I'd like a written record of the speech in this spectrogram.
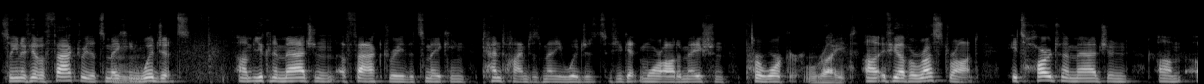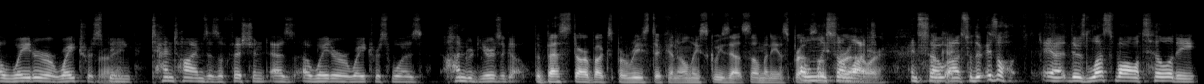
So you know, if you have a factory that's making Hmm. widgets. Um, you can imagine a factory that's making 10 times as many widgets if you get more automation per worker. Right. Uh, if you have a restaurant, it's hard to imagine um, a waiter or waitress Right. being 10 times as efficient as a waiter or waitress was 100 years ago. The best Starbucks barista can only squeeze out so many espressos Only so per much. hour. And so, Okay. uh, so there is a, uh, there's less volatility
